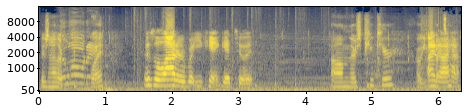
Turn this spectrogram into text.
There's another. Reloading! What? There's a ladder, but you can't get to it. Um, there's puke here. Oh, you I know. got I have.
